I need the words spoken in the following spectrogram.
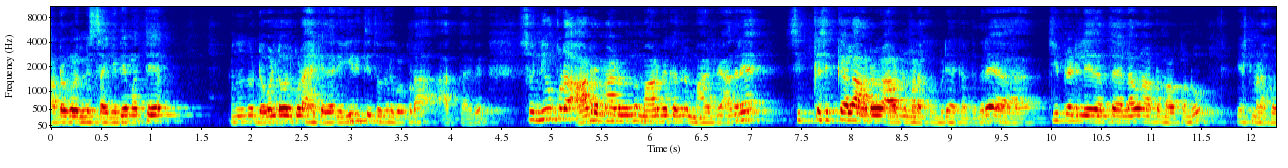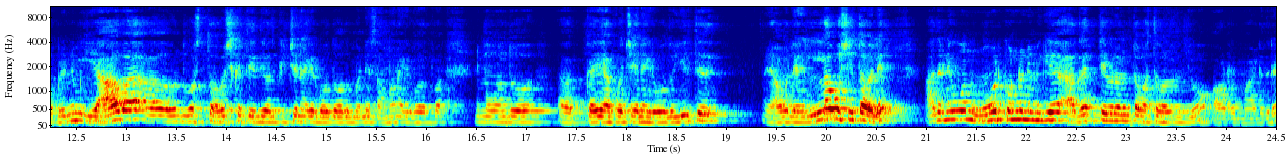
ಆರ್ಡರ್ಗಳು ಮಿಸ್ ಆಗಿದೆ. ಮತ್ತು ಒಂದೊಂದು ಡಬಲ್ ಡಬಲ್ ಕೂಡ ಹಾಕಿದ್ದಾರೆ. ಈ ರೀತಿ ತೊಂದರೆಗಳು ಕೂಡ ಆಗ್ತಾ ಇವೆ. ಸೊ ನೀವು ಕೂಡ ಆರ್ಡರ್ ಮಾಡೋದು ಮಾಡಬೇಕಂದ್ರೆ ಮಾಡಿರಿ. ಆದರೆ, ಸಿಕ್ಕ ಸಿಕ್ಕ ಎಲ್ಲ ಆರ್ಡರ್ ಆರ್ಡರ್ ಮಾಡೋಕೆ ಹೋಗ್ಬಿಡಿ. ಯಾಕಂತಂದರೆ ಚೀಪ್ ರೇಟಲ್ಲಿ ಅಂತ ಎಲ್ಲವನ್ನು ಆರ್ಡರ್ ಮಾಡಿಕೊಂಡು ವೇಸ್ಟ್ ಮಾಡೋಕೆ ಹೋಗ್ಬಿಡಿ. ನಿಮ್ಗೆ ಯಾವ ಒಂದು ವಸ್ತು ಅವಶ್ಯಕತೆ ಇದೆಯೋ, ಅದು ಕಿಚನ್ ಆಗಿರ್ಬೋದು, ಅದು ಮನೆ ಸಾಮಾನು ಆಗಿರ್ಬೋದು, ಅಥವಾ ನಿಮ್ಮ ಒಂದು ಕೈ ಹಾಕೋ ಚೇನ್ ಆಗಿರ್ಬೋದು, ಈ ರೀತಿ ಯಾವ ಎಲ್ಲವೂ ಸಿಗ್ತಾವಲ್ಲಿ ಆದರೆ ನೀವು ಒಂದು ನೋಡಿಕೊಂಡು ನಿಮಗೆ ಅಗತ್ಯವಿರುವಂಥ ವಸ್ತುಗಳನ್ನು ನೀವು ಆರ್ಡರ್ ಮಾಡಿದರೆ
